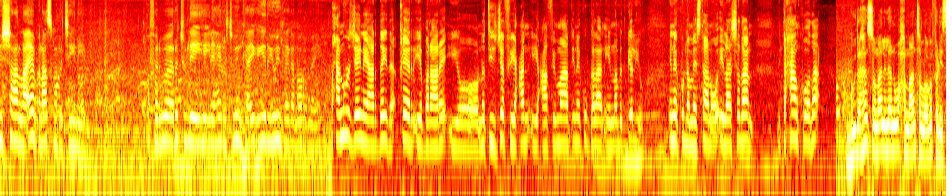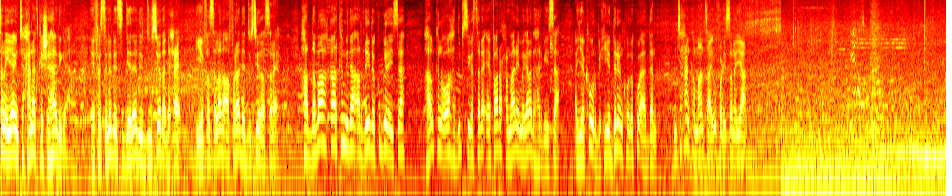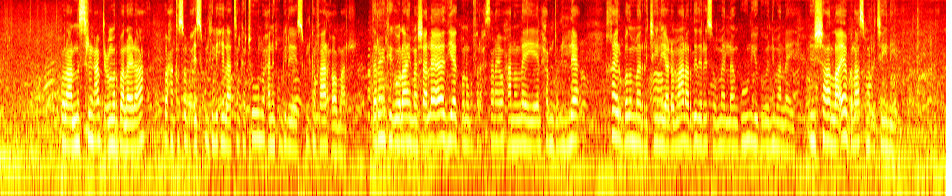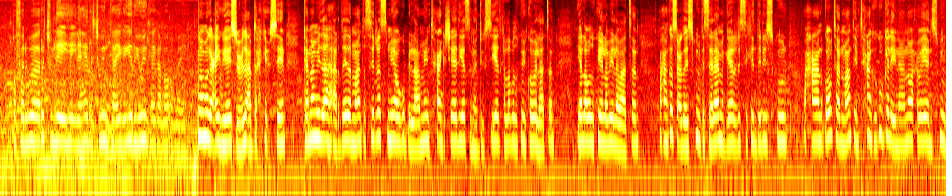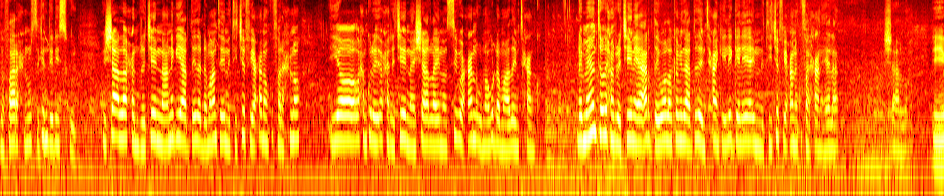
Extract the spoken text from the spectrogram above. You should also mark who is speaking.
Speaker 1: insha allah ee balaas ma rajaynaya. Qof waliba rajuu leeyahay ilaahay rajooyinka ayaga iyo riyooyinka ayaga noo rumeeyo.
Speaker 2: Waxaan u rajaynayaa ardayda kheyr iyo baraare iyo natiijo fiican iyo caafimaad inay ku galaan iyo nabadgelyo inay ku dhammaystaan oo ilaashadaan imtixaankooda.
Speaker 3: Guud ahaan somalilan waxaa maanta looga fadhiisanayaa imtixaanaadka shahaadiga ee fasalada siddeedaad ee dugsiyada dhexe iyo fasalada afraad ee dugsiyada sare. Haddaba qaar ka mid ah ardayda ku gelaysa halkan oo ah dugsiga sare ee faarax xumaare ee magaalada hargeysa ayaa ka warbixiyey dareenkooda ku aadan. Imtixaanka maanta ay u fadhiisanayaan.
Speaker 1: Walaal nasriin cabdi cumar baa laydhaa waxaan ka soo baxay iskuulka lix iyo labaatanka juun waxaanan ku gelayaa iskuulkan faarax omar dareenkayga walaahi maasha allah aad iyo aad baan uga faraxsanaya waxaanan leeyahay alxamdulilah khayr badan baan rajaynayaa dhammaan ardayda reer somalilan guul iyo gobonnimaan leeyahay. Insha allah ee balaas baan rajaynaya qof waliba rajuu leeyahay ilaahay rajooyinka ayaga iyo riyooyinka ayaga noo rumeeyo.
Speaker 4: Magacaygu yahay sucuudo cabdixakiin xuseen. Kana mid ah ardayda maanta si rasmiya ugu bilaabmay imtixaanka shahaadiga sana dugsiyeedka iyo waxaan ka socdaa iskuulka salaama gallery secondary school. Waxaan goobtan maanta imtixaanka ku gelaynaana waxa weeyaan iskuulka faarax nuur secondary school. Insha allah waxaanu rajaynaynaa aniga iyo ardayda dhammaanteen natiijo fiican aan ku faraxno iyo waxaan rajaynaynaa insha allah inaan si fiican uu noogu dhammaado imtixaanku dhammaantood waxaan rajaynayaa arday walo ka mid a ardayda imtixaanka ila gelaya in natiijo fiican ay ku farxaan helaan. Insha allah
